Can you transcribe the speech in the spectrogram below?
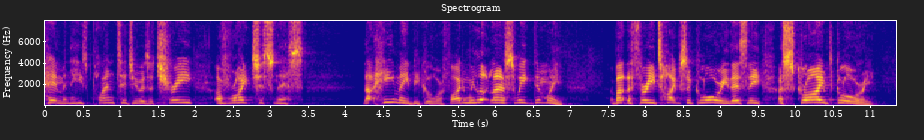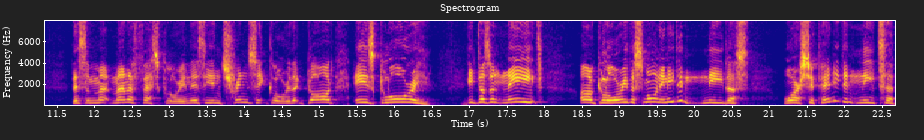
him, and he's planted you as a tree of righteousness that he may be glorified. And we looked last week, didn't we? About the three types of glory there's the ascribed glory, there's the manifest glory, and there's the intrinsic glory that God is glory. He doesn't need our glory this morning. He didn't need us worshiping, He didn't need to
